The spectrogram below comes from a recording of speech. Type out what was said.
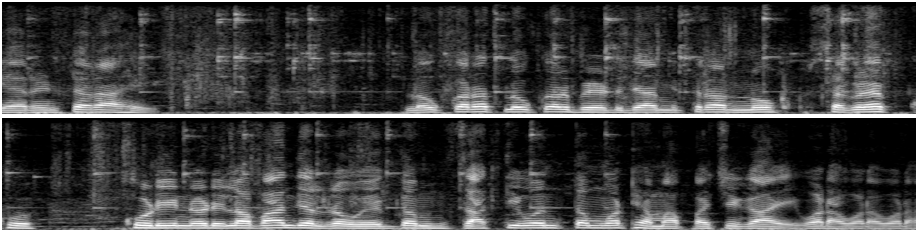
गॅरेंटर आहे. लवकरात लवकर भेट द्या मित्रांनो. सगळ्या खो खोडी नडीला बांधेल राहू. एकदम जातीवंत मोठ्या मापाची गाय. वडा वडा वडा.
